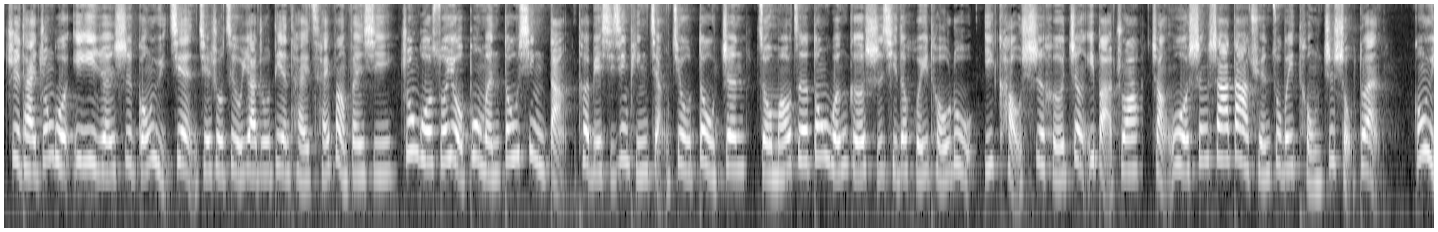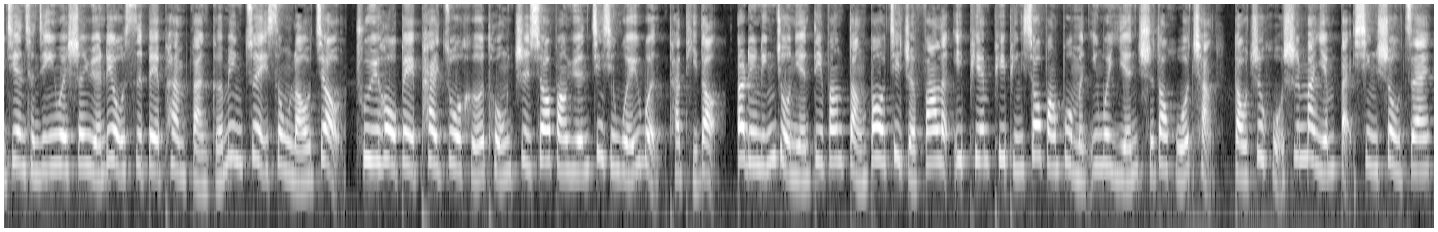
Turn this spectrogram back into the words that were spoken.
制台中国异议人士龚宇健接受自由亚洲电台采访分析，中国所有部门都姓党，特别习近平讲究斗争，走毛泽东文革时期的回头路，以考试和政一把抓，掌握生杀大权作为统治手段。龚宇健曾经因为声援六四被判反革命罪送劳教，出狱后被派做合同至消防员进行维稳。他提到。二零零九年，地方党报记者发了一篇批评消防部门因为延迟到火场，导致火势蔓延，百姓受灾。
